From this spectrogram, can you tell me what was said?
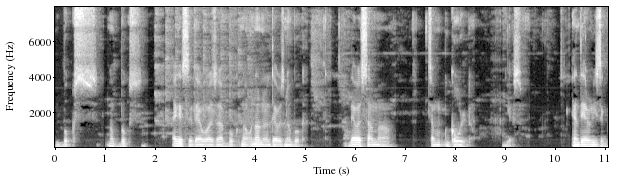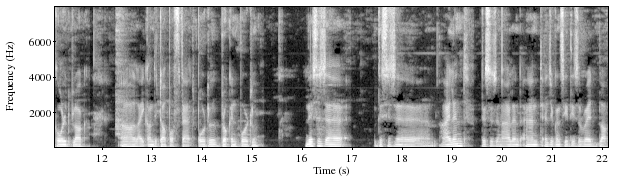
books. No books. I guess there was a book. No no no there was no book. There was some uh, some gold. Yes. And there is a gold block uh, like on the top of that portal broken portal. This is a this is a island. This is an island and as you can see this is a red block.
